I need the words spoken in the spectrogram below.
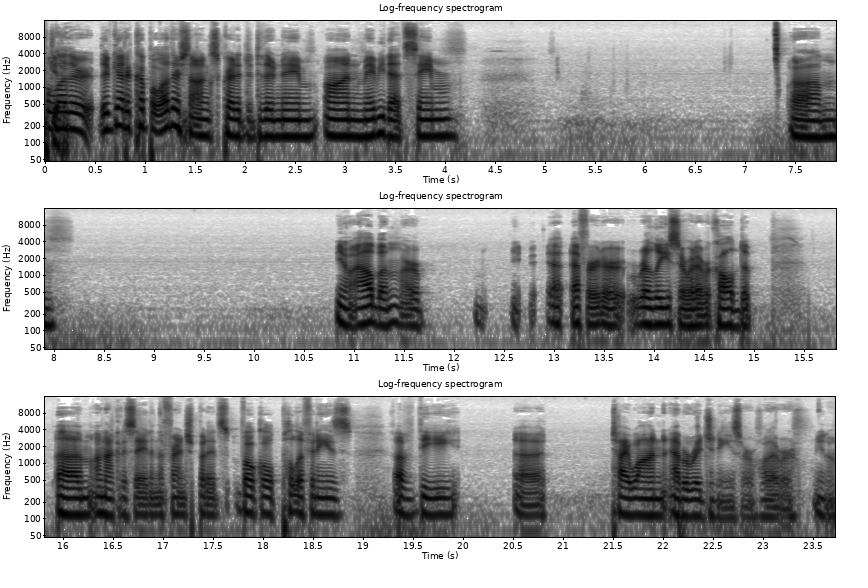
couple it. other. They've got a couple other songs credited to their name on maybe that same. Um. You know, album or effort or release or whatever called. Um, I'm not going to say it in the French, but it's vocal polyphonies of the uh, Taiwan Aborigines or whatever. You know,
